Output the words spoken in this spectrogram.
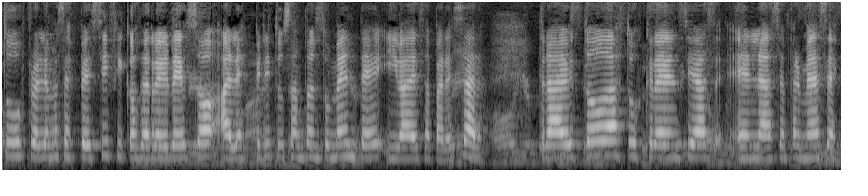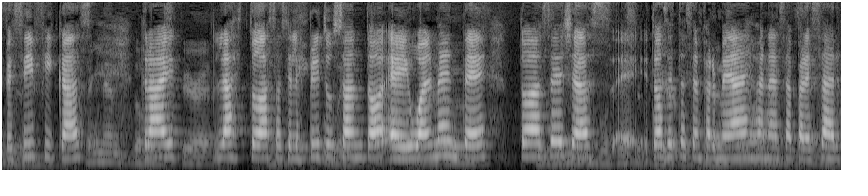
tus problemas específicos de regreso al Espíritu Santo en tu mente y va a desaparecer. Trae todas tus creencias en las enfermedades específicas, tráelas todas hacia el Espíritu Santo e igualmente todas ellas, eh, todas estas enfermedades van a desaparecer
